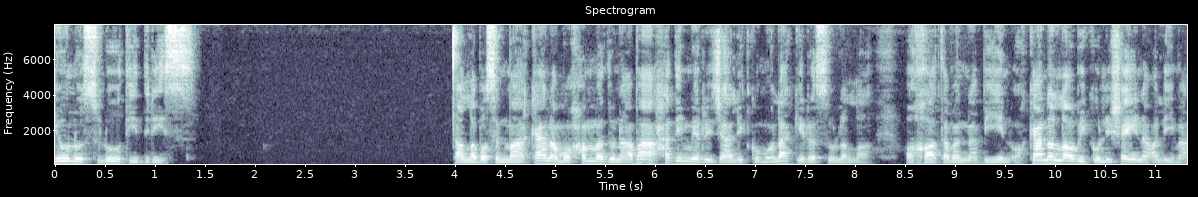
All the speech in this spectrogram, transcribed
ইউনুস, লুত, ইদ্রিস। আল্লাহ বলছেন, মা কানা মোহাম্মদুন আবা আহাদিমের রিজালিকুম ওলাকি রসুল্লাহ ও খাতামান নবীন ও কান আল্লাহ বিকুল ইসাইন আলিমা।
